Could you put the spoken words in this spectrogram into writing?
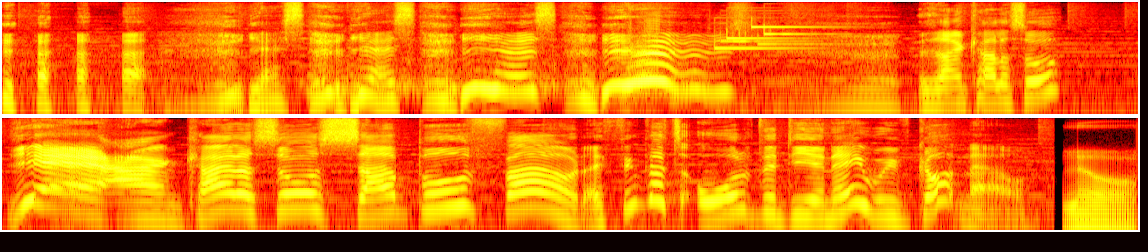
yes, yes, yes, yes. Is that Ankylosaur? Yeah, Ankylosaur sample found. I think that's all of the DNA we've got now. No.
